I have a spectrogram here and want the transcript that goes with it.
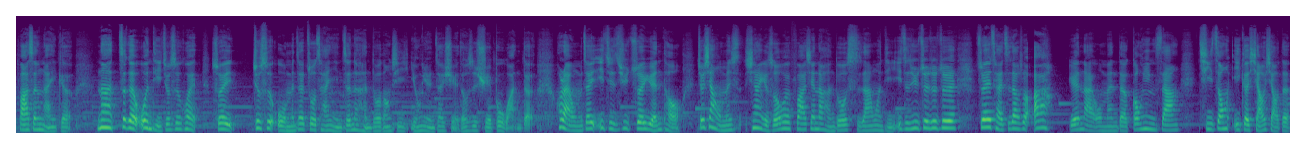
发生哪一个？那这个问题就是会，所以。就是我们在做餐饮，真的很多东西永远在学，都是学不完的。后来我们在一直去追源头，就像我们现在有时候会发现到很多食安问题，一直去追追追追，才知道说啊，原来我们的供应商其中一个小小的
